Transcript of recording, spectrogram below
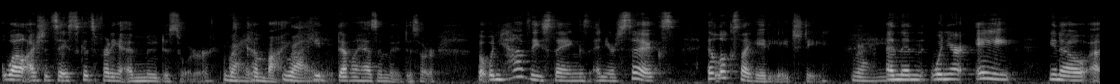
well, I should say schizophrenia and mood disorder Right, combined. He definitely has a mood disorder. But when you have these things and you're six, it looks like ADHD. Right. And then when you're eight, you know, uh,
